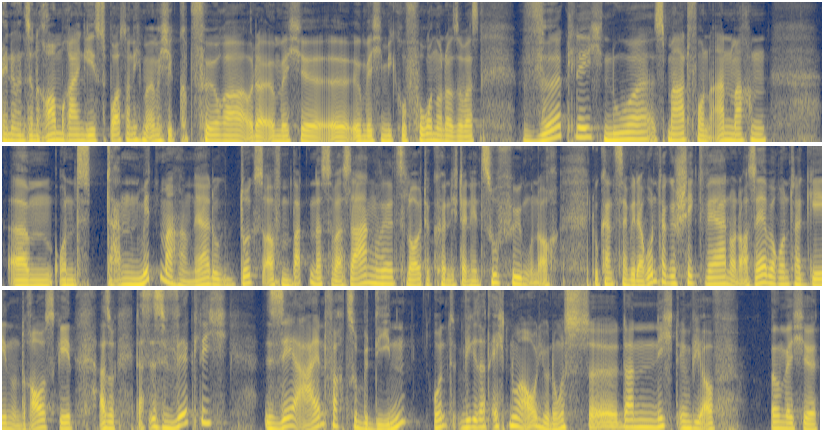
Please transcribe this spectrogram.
Wenn du in so einen Raum reingehst, du brauchst noch nicht mal irgendwelche Kopfhörer oder irgendwelche, äh, irgendwelche Mikrofone oder sowas. Wirklich nur Smartphone anmachen ähm, und dann mitmachen. Ja, du drückst auf den Button, dass du was sagen willst. Leute können dich dann hinzufügen und auch du kannst dann wieder runtergeschickt werden und auch selber runtergehen und rausgehen. Also das ist wirklich sehr einfach zu bedienen und wie gesagt echt nur Audio. Du musst äh, dann nicht irgendwie auf irgendwelche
